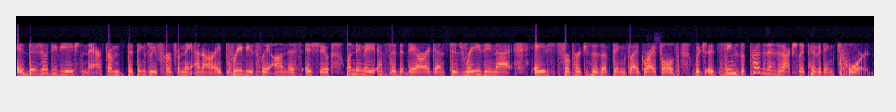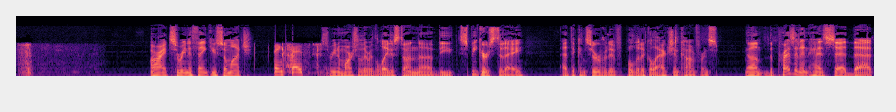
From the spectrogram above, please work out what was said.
there's no deviation there from the things we've heard from the NRA previously on this issue. One thing they have said that they are against is raising that age for purchases of things like rifles, which it seems the president is actually pivoting towards. All right, Serena, thank you so much. Thanks, guys. Serena Marshall, there with the latest on uh, the speakers today at the Conservative Political Action Conference. Um, the president has said that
